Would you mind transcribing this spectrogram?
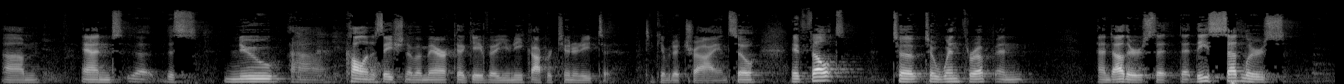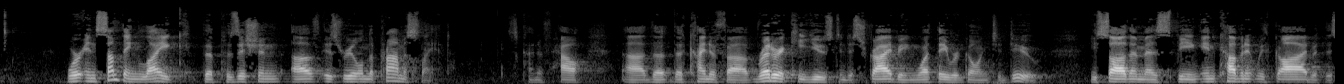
Um, and uh, this new uh, colonization of America gave a unique opportunity to, to give it a try. And so it felt to, to Winthrop and, and others that, that these settlers were in something like the position of Israel in the Promised Land. It's kind of how uh, the, the kind of uh, rhetoric he used in describing what they were going to do. He saw them as being in covenant with God with this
